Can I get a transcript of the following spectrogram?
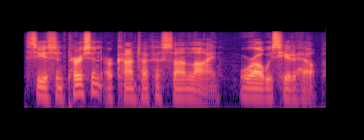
See us in person or contact us online. We're always here to help.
